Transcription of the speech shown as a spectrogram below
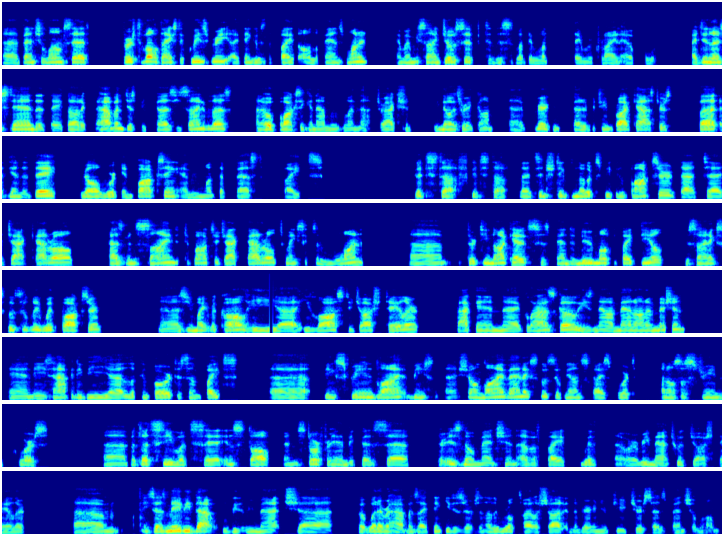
uh, ben Shalom said, First of all, thanks to Queensberry. I think it was the fight all the fans wanted. And when we signed Joseph to this is what they want, they were crying out for. I didn't understand that they thought it could happen just because he signed with us. And I hope boxing can now move in that direction. We know it's very, uh, very competitive between broadcasters, but at the end of the day, we all work in boxing and we want the best fights. Good stuff. Good stuff. That's interesting to note. Speaking of Boxxer, that uh, Jack Catterall has been signed to Boxxer Jack Catterall, 26 and 1, um, 13 knockouts, has penned a new multi fight deal to sign exclusively with Boxxer. As you might recall, he uh, he lost to Josh Taylor back in uh, Glasgow. He's now a man on a mission, and he's happy to be uh, looking forward to some fights uh, being screened live, being uh, shown live and exclusively on Sky Sports, and also streamed, of course. Uh, but let's see what's in, stall, in store for him because there is no mention of a fight with or a rematch with Josh Taylor. Um, he says maybe that will be the rematch uh, But whatever happens, I think he deserves another world title shot in the very near future, says Ben Shalom.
